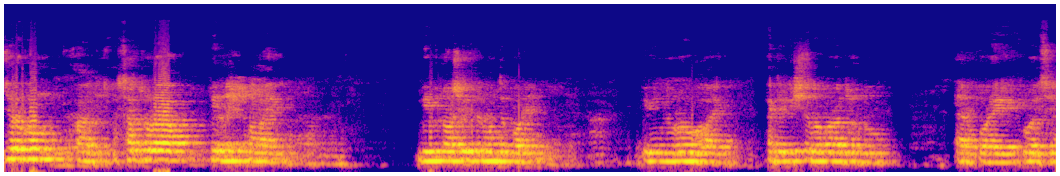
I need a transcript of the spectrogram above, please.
যেরকম ছাত্ররা সময় বিভিন্ন অসুবিধার মধ্যে পড়ে, বিভিন্ন রোগ হয়, এদেরকে সেবা করার জন্য। এরপরে রয়েছে,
